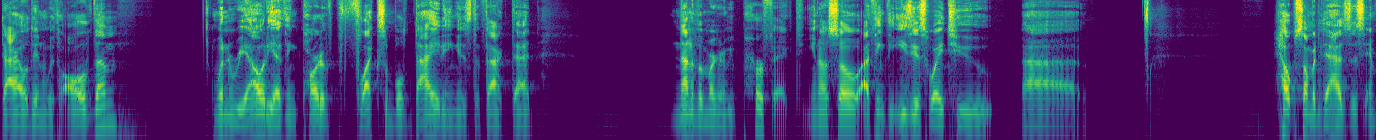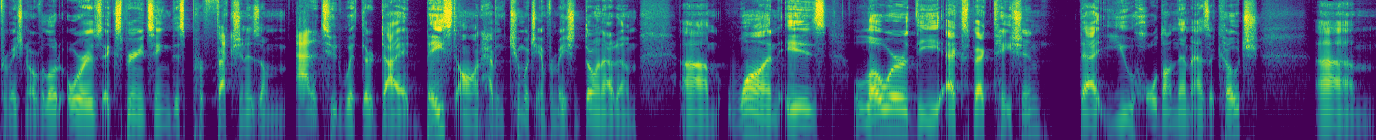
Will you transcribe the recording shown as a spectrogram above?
dialed in with all of them. When in reality, I think part of flexible dieting is the fact that none of them are going to be perfect. You know, so I think the easiest way to uh, help somebody that has this information overload or is experiencing this perfectionism attitude with their diet based on having too much information thrown at them. Um, one is lower the expectation that you hold on them as a coach. Um,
